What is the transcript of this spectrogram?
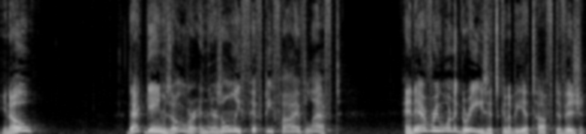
You know? That game's over and there's only 55 left. And everyone agrees it's going to be a tough division.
